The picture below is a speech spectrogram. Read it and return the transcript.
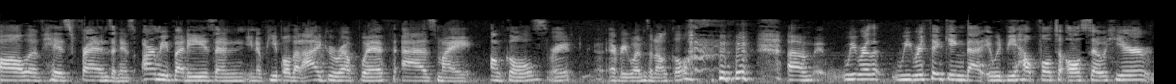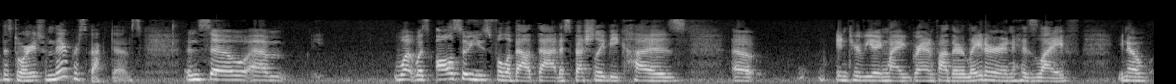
all of his friends and his army buddies and you know people that I grew up with as my uncles, right? Everyone's an uncle. um, we were we were thinking that it would be helpful to also hear the stories from their perspectives, and so um, what was also useful about that, especially because uh, interviewing my grandfather later in his life, you know,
